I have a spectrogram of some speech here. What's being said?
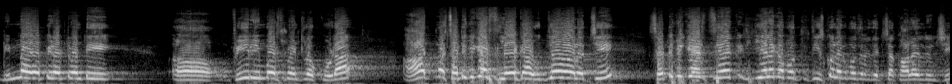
నిన్న చెప్పినటువంటి ఫీ రింబర్స్మెంట్లో కూడా ఆత్మ సర్టిఫికేట్స్ లేక ఉద్యోగాలు వచ్చి సర్టిఫికేట్స్ ఇవ్వలేకపోతే తీసుకోలేకపోతున్నారు అధ్యక్ష కాలేజ్ నుంచి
